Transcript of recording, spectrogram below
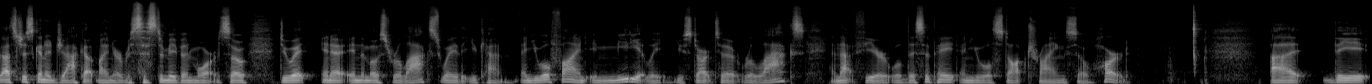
that's just going to jack up my nervous system even more. So do it in a in the most relaxed way that you can, and you will find immediately you start to relax, and that fear will dissipate, and you will stop trying so hard. Uh, the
